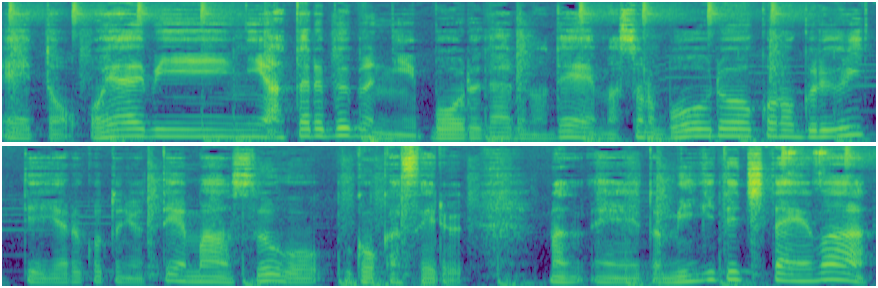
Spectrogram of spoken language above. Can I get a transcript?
えーと、親指に当たる部分にボールがあるので、まあ、そのボールをこのぐるぐりってやることによってマウスを動かせる、まあえーと、右手自体は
